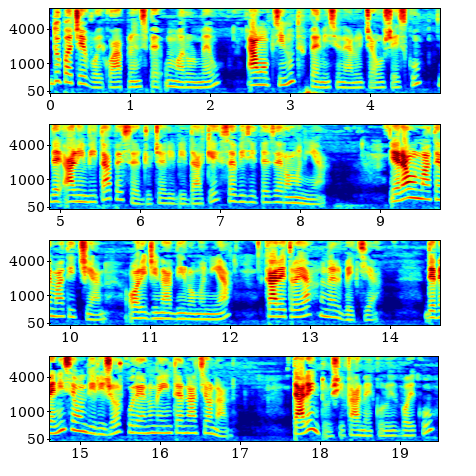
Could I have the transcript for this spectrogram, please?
După ce Voicu a plâns pe umărul meu, am obținut permisiunea lui Ceaușescu de a-l invita pe Sergiu Celibidache să viziteze România. Era un matematician, originar din România, care trăia în Elveția. Devenise un dirijor cu renume internațional. Talentul și farmecul lui Voicu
